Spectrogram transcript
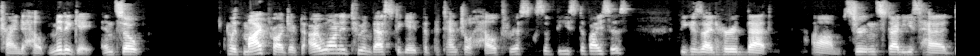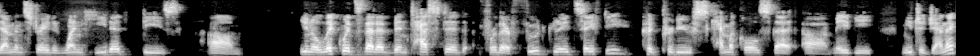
trying to help mitigate and so with my project i wanted to investigate the potential health risks of these devices because i'd heard that um, certain studies had demonstrated when heated these um, you know liquids that have been tested for their food grade safety could produce chemicals that uh, may be mutagenic.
